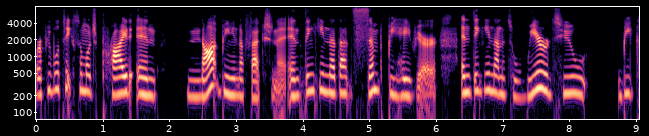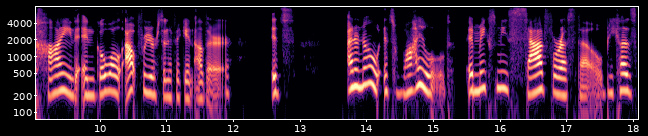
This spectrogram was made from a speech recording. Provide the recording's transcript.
where people take so much pride in not being affectionate and thinking that that's simp behavior and thinking that it's weird to be kind and go all out for your significant other. It's, I don't know, it's wild. It makes me sad for us though, because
